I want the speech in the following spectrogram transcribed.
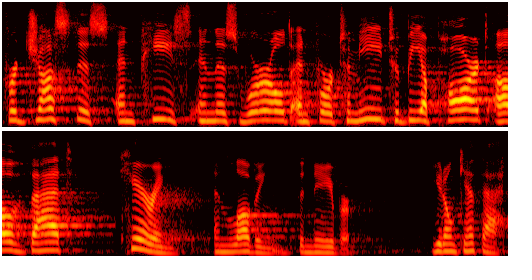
for justice and peace in this world, and for to me to be a part of that caring and loving the neighbor. You don't get that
